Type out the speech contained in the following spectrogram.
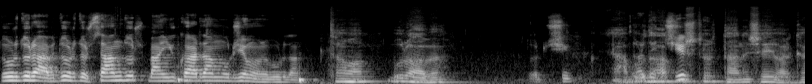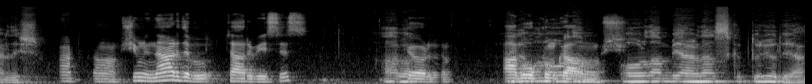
Dur dur abi dur dur sen dur ben yukarıdan vuracağım onu buradan. Tamam vur abi. Dur çık. Ya Hadi burada çık. 64 tane şey var kardeşim. Hah tamam. Şimdi nerede bu terbiyesiz? Abi, Gördüm. Abi eleman okum oradan- kalmamış. Oradan bir yerden sıkıp duruyordu ya.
